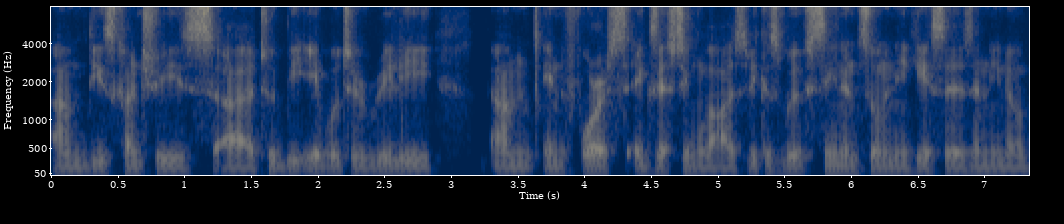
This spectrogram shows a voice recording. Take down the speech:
um, these countries uh, to be able to really enforce existing laws because we've seen in so many cases, and, you know,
